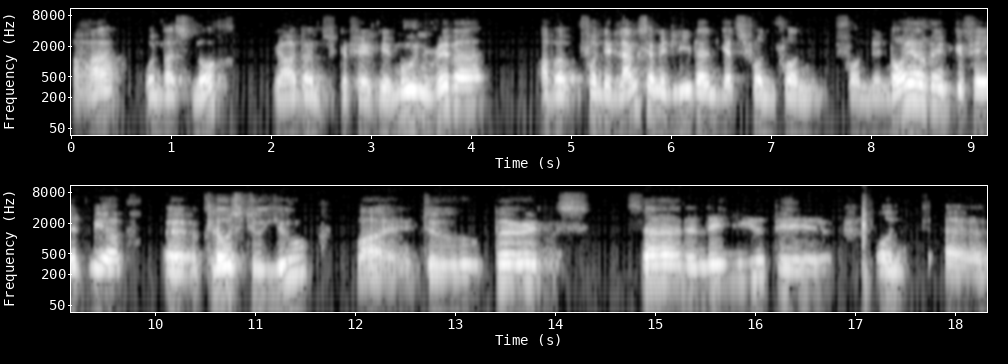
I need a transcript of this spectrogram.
aha. Und was noch? Ja, dann gefällt mir Moon River. Aber von den langsamen Liedern, jetzt von, von, von den neueren, gefällt mir äh, Close to You. Why do birds suddenly appear? Und äh,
